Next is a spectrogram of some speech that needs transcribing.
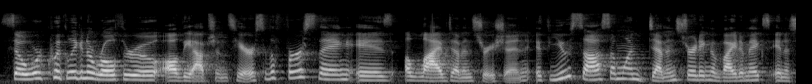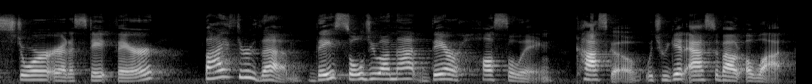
So we're quickly gonna roll through all the options here. So the first thing is a live demonstration. If you saw someone demonstrating a Vitamix in a store or at a state fair, buy through them. They sold you on that. They are hustling. Costco, which we get asked about a lot.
